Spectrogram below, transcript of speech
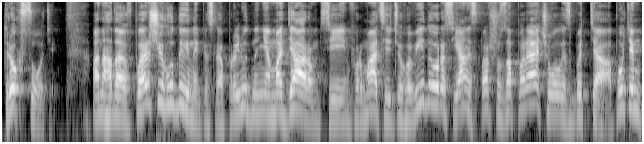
трьохсоті. А нагадаю, в перші години після оприлюднення мадяром цієї інформації цього відео росіяни спершу заперечували збиття, а потім,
